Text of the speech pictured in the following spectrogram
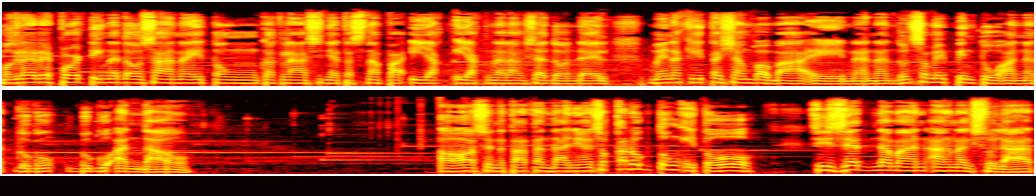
magre-reporting na daw sana itong kaklase niya tapos napaiyak-iyak na lang siya doon dahil may nakita siyang babae na nandun sa may pintuan at dugu- duguan daw. Oo, so natatandaan niyo. So karugtong ito. Si Zed naman ang nagsulat.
